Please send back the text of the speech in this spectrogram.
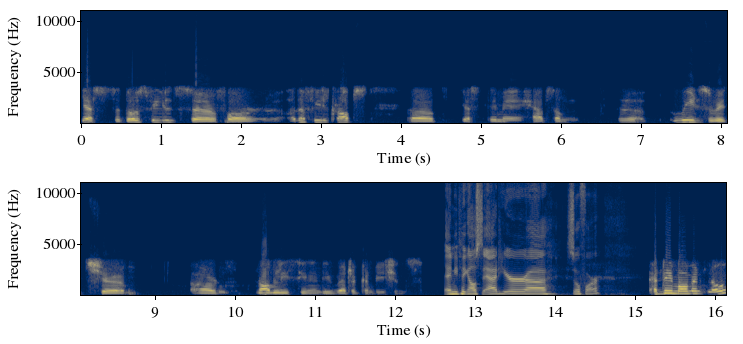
Yes, so those fields uh, for other field crops, uh, yes, they may have some uh, weeds which uh, are normally seen in the wetter conditions. Anything else to add here uh, so far? At the moment, no.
